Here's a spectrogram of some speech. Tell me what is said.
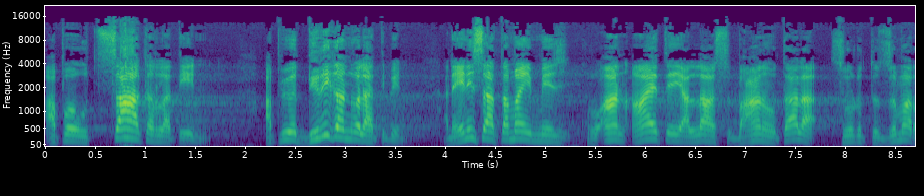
අප උත්සාහ කරලතියෙන්. අපිව දිරිගන්වලා තිබෙන්. අන එනිසා තමයි මේ රුආන් ආයතයේ අල්ලා ස්භාන උතාලා සුරතු zuමර්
